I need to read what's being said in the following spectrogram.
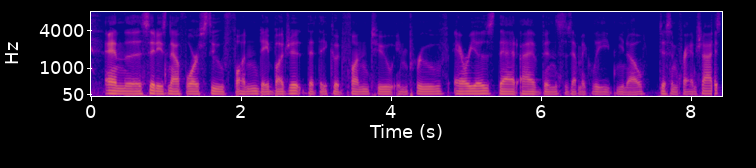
and the city's now forced to fund a budget that they could fund to improve areas that have been systemically, you know, disenfranchised.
